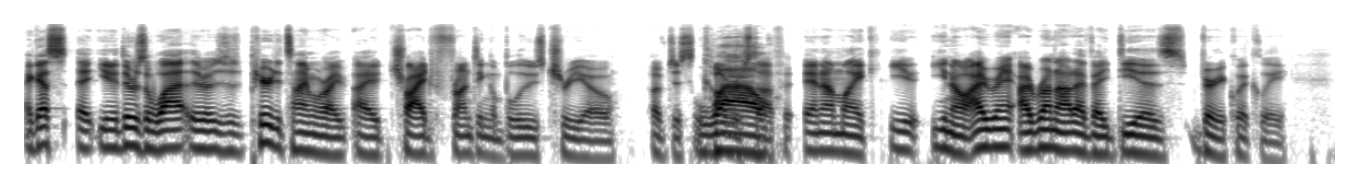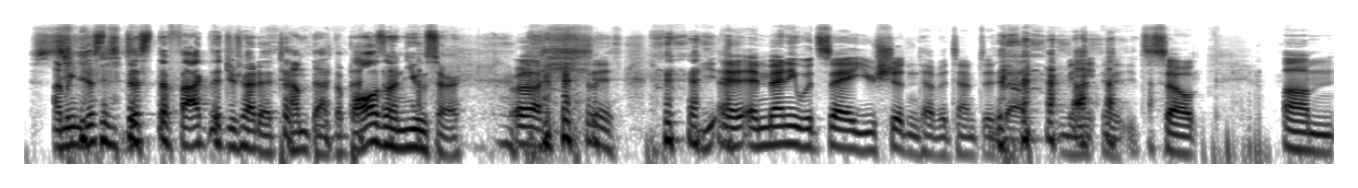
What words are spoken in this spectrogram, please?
I guess uh, you know there was a while there was a period of time where I, I tried fronting a blues trio of just cover Wow. stuff, and I'm like you, you know I ran I run out of ideas very quickly. I mean, just just the fact that you try to attempt that, the ball's on you, sir. Uh, and many would say you shouldn't have attempted that. Me, uh, so, um,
